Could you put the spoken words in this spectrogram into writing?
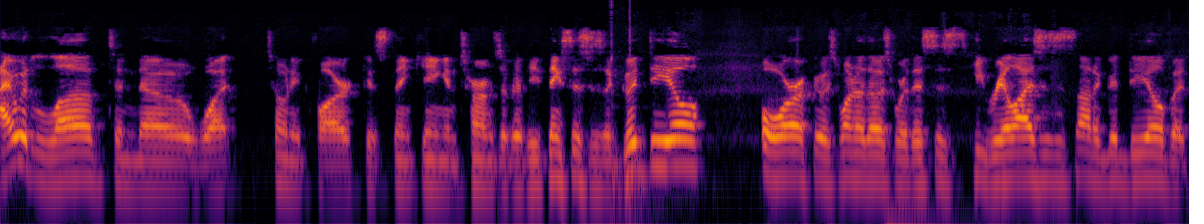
I would love to know what Tony Clark is thinking in terms of if he thinks this is a good deal, or if it was one of those where this is he realizes it's not a good deal, but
